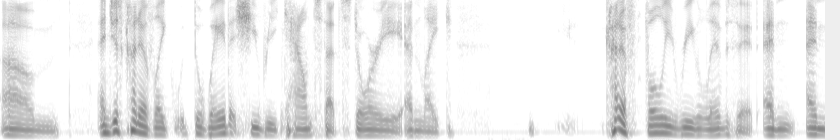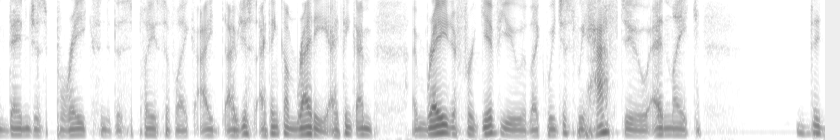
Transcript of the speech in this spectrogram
um and just kind of like the way that she recounts that story and like kind of fully relives it and and then just breaks into this place of like I I just I think I'm ready. I think I'm I'm ready to forgive you. Like we just we have to and like the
